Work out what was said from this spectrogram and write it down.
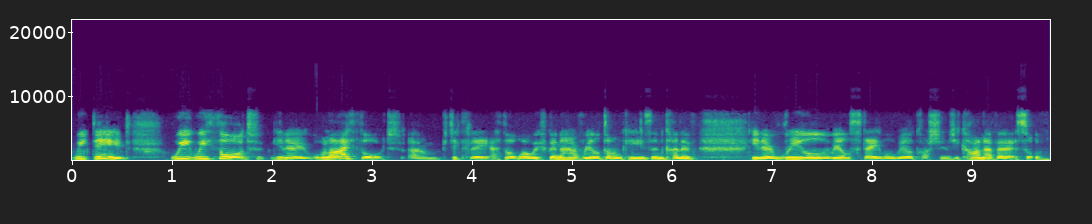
We did. We we thought, you know, well, I thought um, particularly, I thought, well, we're going to have real donkeys and kind of, you know, real real stable, real costumes. You can't have a sort of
